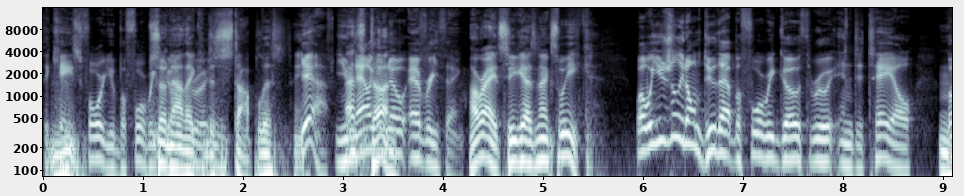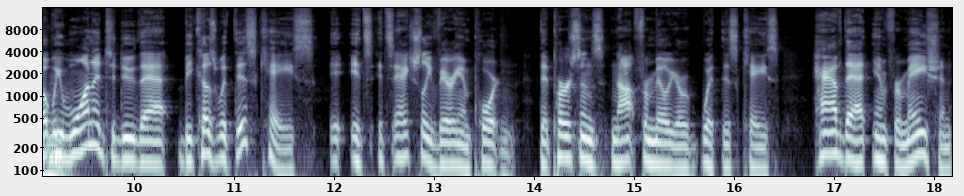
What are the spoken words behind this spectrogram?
the case for you before we Mm-hmm. so now they can it. just stop listening. Yeah, you now done. you know everything. All right. See you guys next week. Well, we usually don't do that before we go through it in detail, but we wanted to do that because with this case, it, it's it's actually very important that persons not familiar with this case have that information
